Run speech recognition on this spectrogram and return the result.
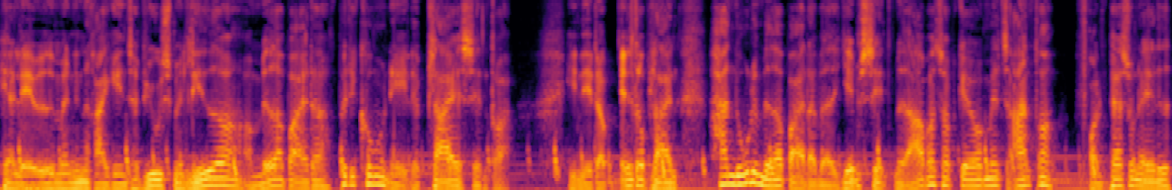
Her lavede man en række interviews med ledere og medarbejdere på de kommunale plejecentre. I netop ældreplejen har nogle medarbejdere været hjemsendt med arbejdsopgaver, mens andre, frontpersonalet,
